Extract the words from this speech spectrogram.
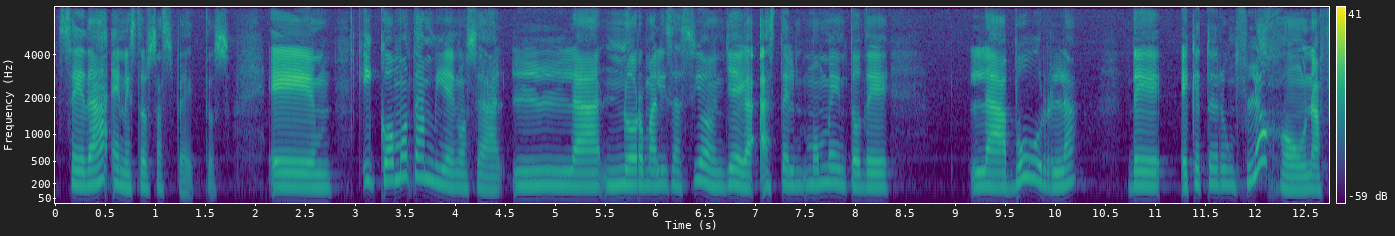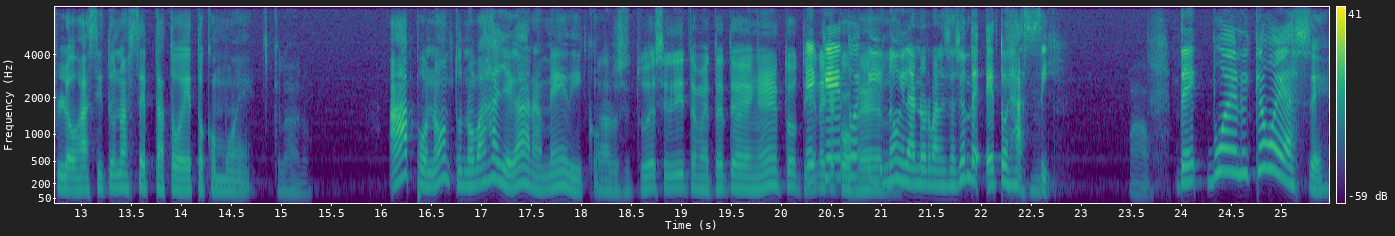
se da en estos aspectos. Em, y cómo también, o sea, la normalización llega hasta el momento de la burla de es que tú eres un flojo o una floja si tú no aceptas todo esto como es. Claro. Ah, pues no, tú no vas a llegar a médico. Claro, si tú decidiste meterte en esto, tienes que, coger... y, no, y la normalización de esto es así. Wow. De, bueno, ¿y qué voy a hacer?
